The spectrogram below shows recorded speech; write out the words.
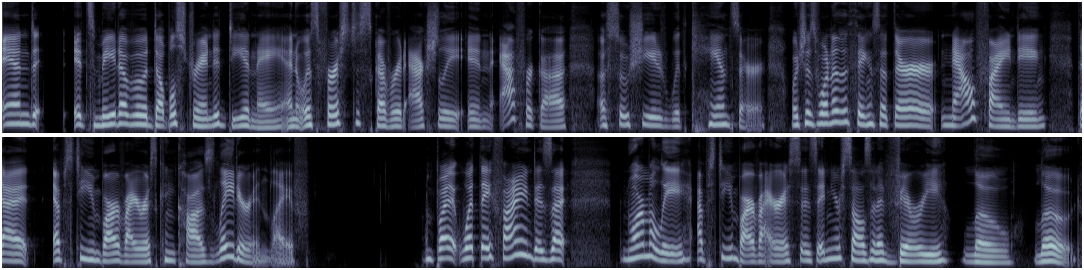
And it's made of a double stranded DNA, and it was first discovered actually in Africa associated with cancer, which is one of the things that they're now finding that Epstein Barr virus can cause later in life. But what they find is that normally Epstein Barr virus is in your cells at a very low load.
